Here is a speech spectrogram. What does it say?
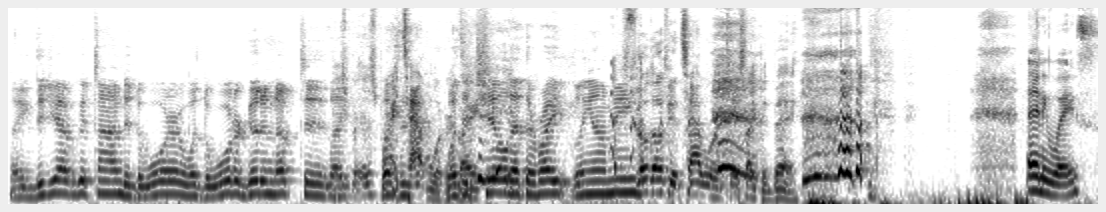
Like, did you have a good time? Did the water was the water good enough to like? It's- it's probably was it- tap water, Was like- it chilled at the right? You know what I mean? Philadelphia tap water tastes like the Bay. Anyways,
